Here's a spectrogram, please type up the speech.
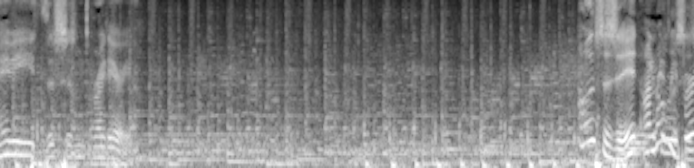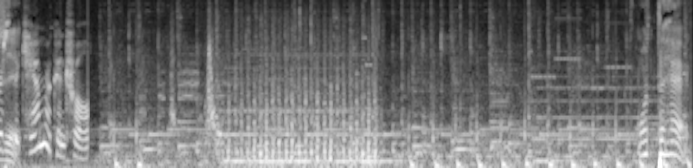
Maybe this isn't the right area. This is it. I You know can this reverse is the it. camera control. What the heck?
